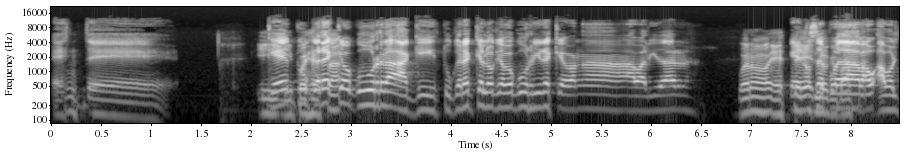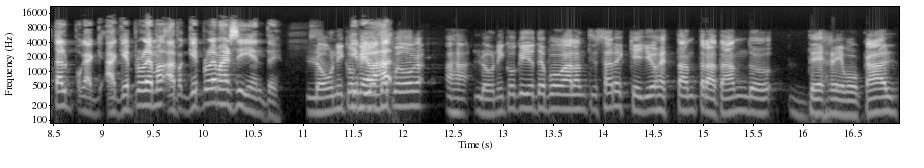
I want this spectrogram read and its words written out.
este. ¿Qué tú pues crees que ocurra aquí? ¿Tú crees que lo que va a ocurrir es que van a, validar bueno, este, que no se pueda abortar? Porque aquí el, problema, aquí el problema es el siguiente. Lo único, que yo te puedo, lo único que yo te puedo garantizar es que ellos están tratando de revocar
